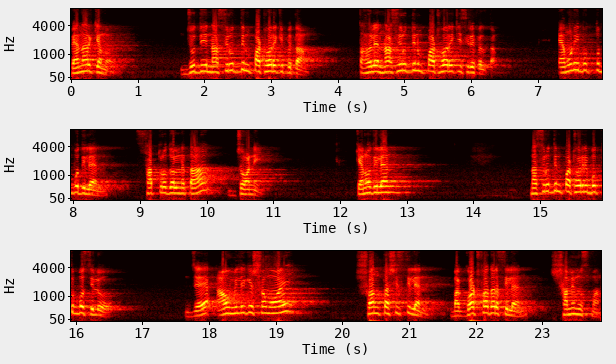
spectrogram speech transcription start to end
ব্যানার কেন? যদি নাসিরুদ্দিন পাটোয়ারিকে পেতাম, তাহলে নাসিরুদ্দিন পাটোয়ারিকে ছিঁড়ে ফেলতাম। এমনই বক্তব্য দিলেন ছাত্রদল নেতা জনি। কেন দিলেন? নাসিরুদ্দিন পাটোয়ারির বক্তব্য ছিল যে, আওয়ামী লীগের সময় সন্ত্রাসী ছিলেন বা গডফাদার ছিলেন শামীম উসমান।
